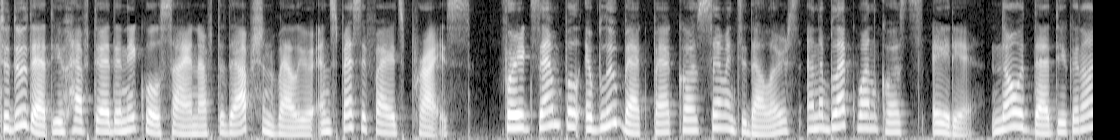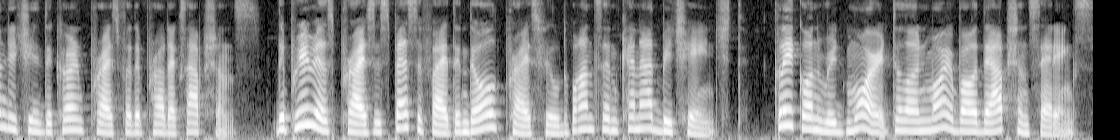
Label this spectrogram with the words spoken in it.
To do that, you have to add an equal sign after the option value and specify its price. For example, a blue backpack costs $70 and a black one costs 80. Note that you can only change the current price for the product's options. The previous price is specified in the old price field once and cannot be changed. Click on Read More to learn more about the option settings.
